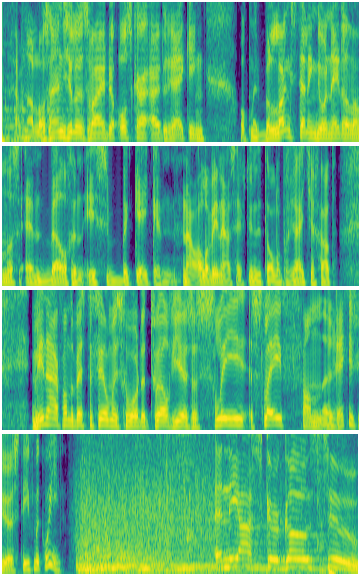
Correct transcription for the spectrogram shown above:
Dan gaan we naar Los Angeles, waar de Oscar-uitreiking... ook met belangstelling door Nederlanders en Belgen is bekeken. Nou, alle winnaars heeft u het al op een rijtje gehad. Winnaar van de beste film is geworden 12 Years a Slave... van regisseur Steve McQueen. And the Oscar goes to...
